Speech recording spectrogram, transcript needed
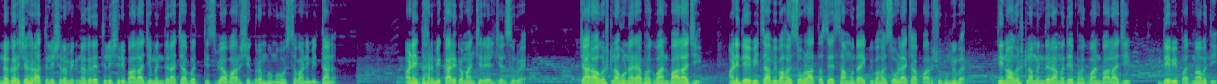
नगर शहरातील श्रमिक नगर येथील श्री बालाजी मंदिराच्या बत्तीसव्या वार्षिक ब्रह्ममहोत्सवानिमित्तानं अनेक धार्मिक कार्यक्रमांची रेलचेल सुरू आहे. चार ऑगस्टला होणाऱ्या भगवान बालाजी आणि देवीचा विवाह सोहळा तसेच सामुदायिक विवाह सोहळ्याच्या पार्श्वभूमीवर तीन ऑगस्टला मंदिरामध्ये भगवान बालाजी देवी पद्मावती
